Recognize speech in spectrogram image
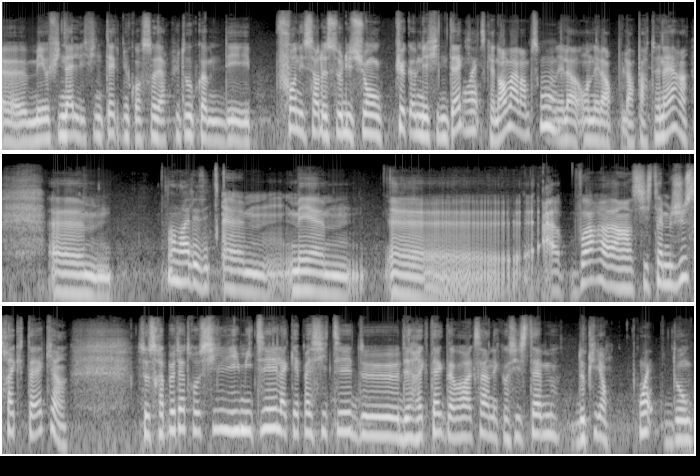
euh, mais au final, les fintech nous considèrent plutôt comme des fournisseurs de solutions que comme des fintech, ce qui est normal, hein, parce qu'on mm. est là, on est leur, leur partenaire. Euh, non, non allez-y. mais avoir un système juste RegTech, ce serait peut-être aussi limiter la capacité de, des RegTech d'avoir accès à un écosystème de clients. Ouais. Donc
